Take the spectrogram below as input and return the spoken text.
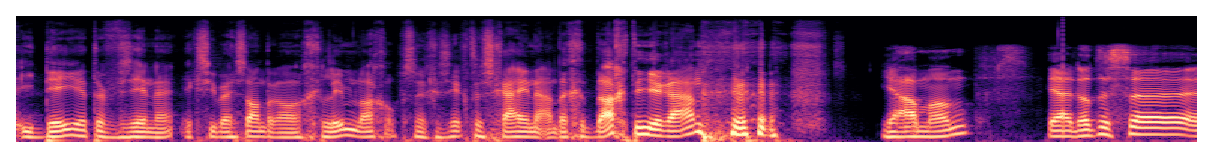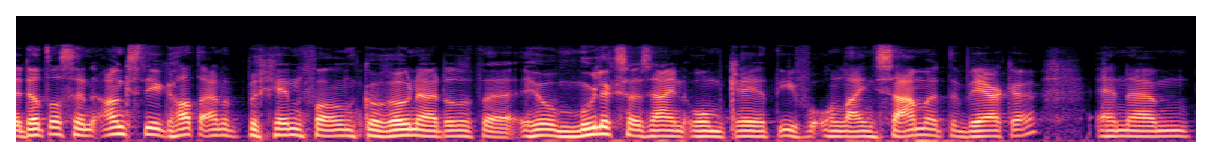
ideeën te verzinnen. Ik zie bij Sander al een glimlach op zijn gezicht verschijnen aan de gedachte hieraan. ja man, ja, dat, is, uh, dat was een angst die ik had aan het begin van corona. Dat het uh, heel moeilijk zou zijn om creatief online samen te werken. En um,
